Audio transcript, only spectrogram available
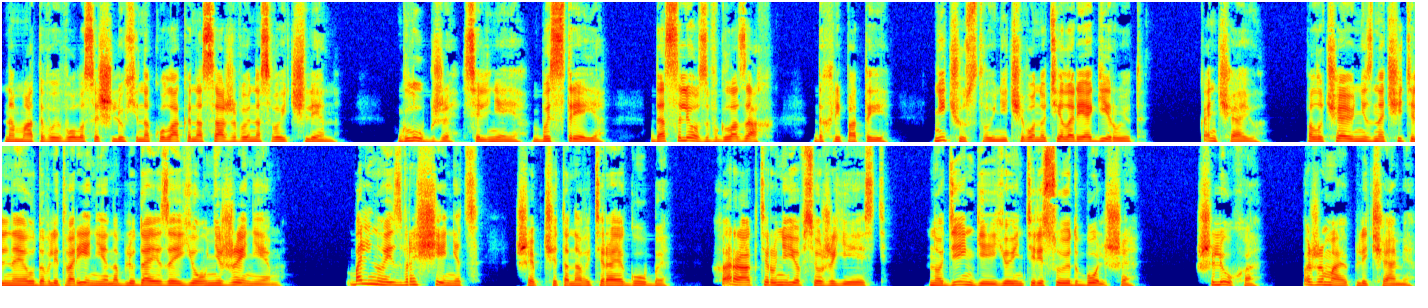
Наматываю волосы шлюхи на кулак и насаживаю на свой член. Глубже, сильнее, быстрее. До слез в глазах, до хрипоты. Не чувствую ничего, но тело реагирует. Кончаю. Получаю незначительное удовлетворение, наблюдая за ее унижением. «Больной извращенец», – шепчет она, вытирая губы. «Характер у нее все же есть. Но деньги ее интересуют больше. Шлюха». Пожимаю плечами.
